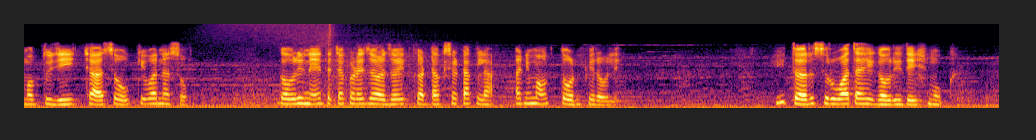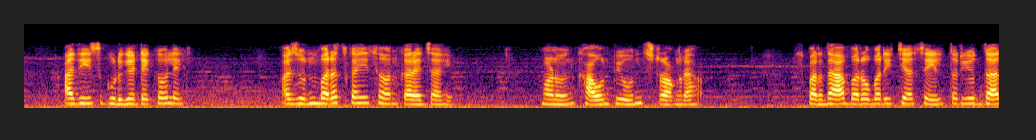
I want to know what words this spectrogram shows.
मग तुझी इच्छा असो किंवा नसो. गौरीने त्याच्याकडे जळजळीत कटाक्ष टाकला आणि मग तोंड फिरवले. ही तर सुरुवात आहे गौरी देशमुख. आधीच गुडघे टेकवले. अजून बरंच काही सहन करायचं आहे. म्हणून खाऊन पिऊन स्ट्रॉंग राहा. स्पर्धा बरोबरीची असेल तर युद्धात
